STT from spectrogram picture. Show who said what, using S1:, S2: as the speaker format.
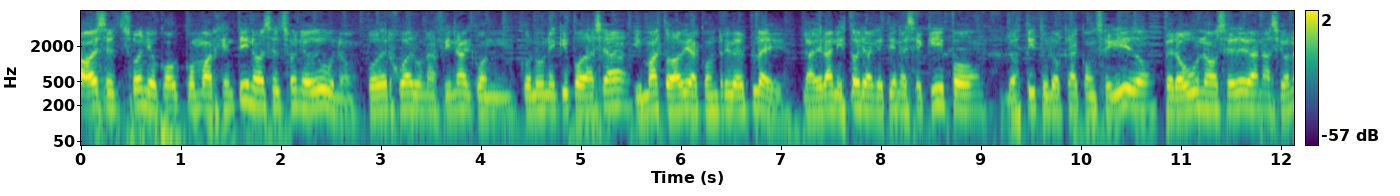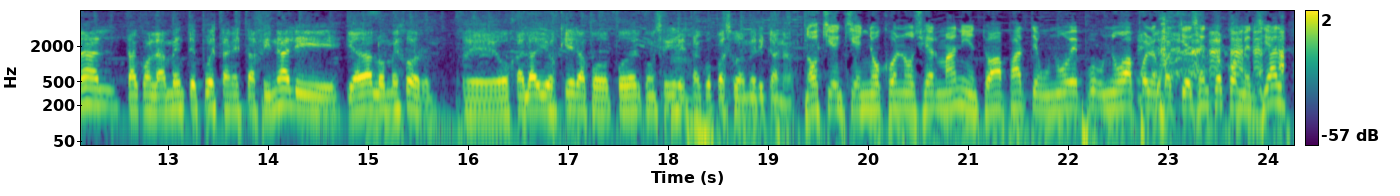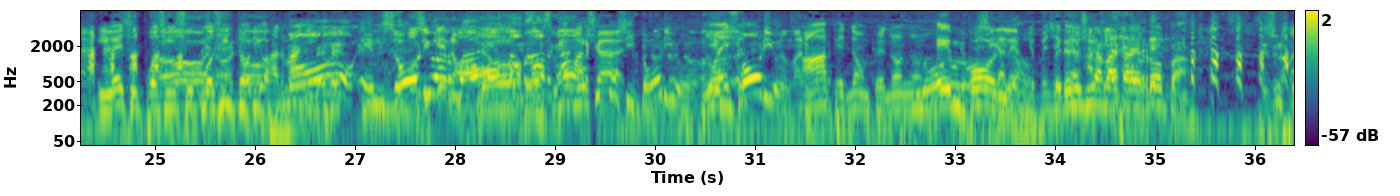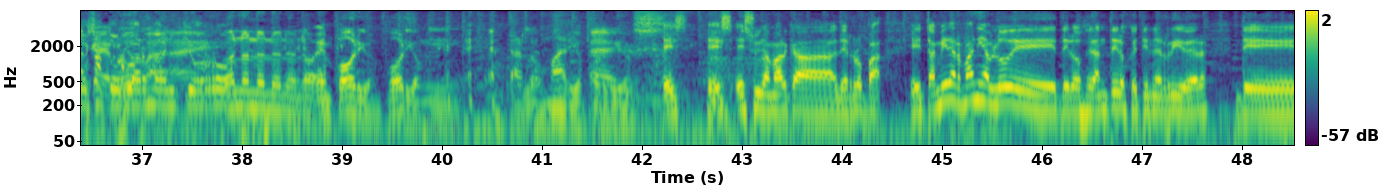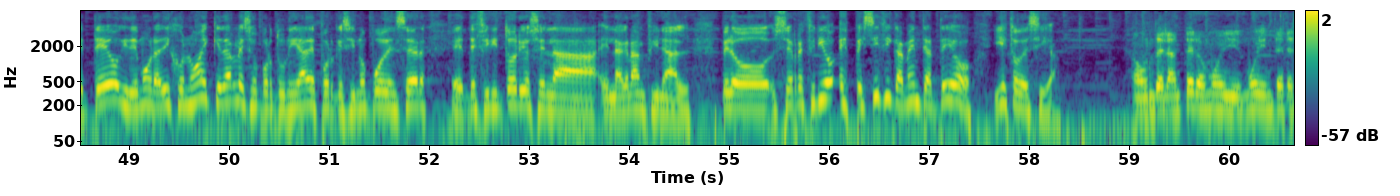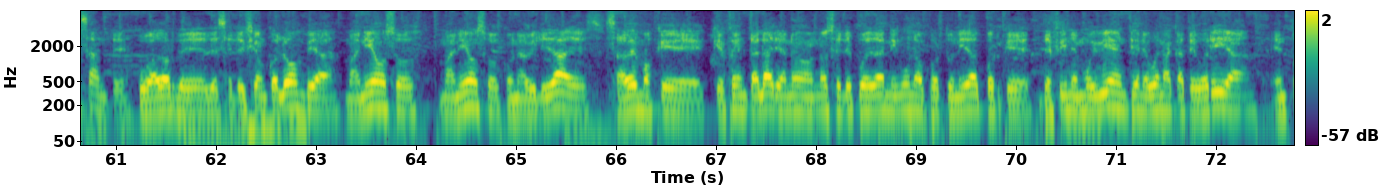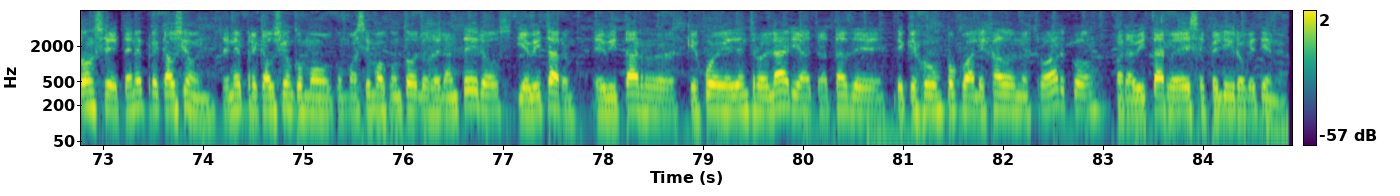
S1: No, es el sueño, como argentino es el sueño de uno, poder jugar una final con, con un equipo de allá y más todavía con River Plate. La gran historia que tiene ese equipo, los títulos que ha conseguido, pero uno se debe a Nacional, está con la mente puesta en esta final y, y a dar lo mejor. Eh, ojalá Dios quiera poder conseguir esta Copa Sudamericana.
S2: No, quien, quien no conoce a Armani en toda parte, uno ve uno va por cualquier centro comercial y ve su supositorio Armani.
S3: No, Emporio Armani. No, es una marca. Supositorio.
S2: No, Emporio. Ah, perdón, perdón. No,
S4: Emporio. Pero eso es una marca de ropa.
S3: Supositorio Armani, qué horror.
S5: No, no, no, no, no, Emporio, Emporio, mi Carlos Mario, por Dios.
S4: Es, es, es una marca de ropa. Eh, también Armani habló de, de, los delanteros que tiene River, de Teo y de Mora. Dijo, no hay que darles oportunidades porque si no pueden ser eh, definitorios en la, en la gran final. Pero se refirió específicamente a Teo y esto decía
S1: a un delantero muy, muy interesante, jugador de, selección Colombia, manioso, manioso, con habilidades. Sabemos que, frente al área no, no se le puede dar ninguna oportunidad porque define muy bien, tiene buena categoría. Entonces, tener precaución, tener precaución como, como hacemos con todos los delanteros y evitar, evitar que juegue dentro del área, tratar de, de que juegue un poco alejado de nuestro arco para evitar ese peligro que tiene.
